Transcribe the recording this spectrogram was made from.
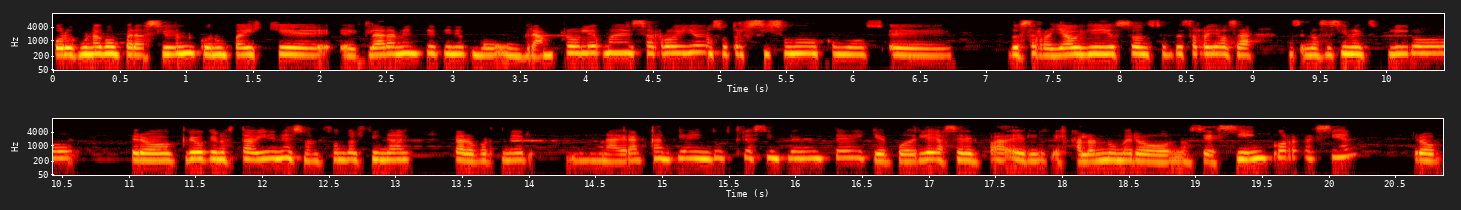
Por una comparación con un país que eh, claramente tiene como un gran problema de desarrollo, nosotros sí somos como eh, desarrollados y ellos son subdesarrollados. O sea, no sé, no sé si me explico, pero creo que no está bien eso. En el fondo, al final, claro, por tener una gran cantidad de industrias simplemente y que podría ser el, el escalón número, no sé, 5 recién, pero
